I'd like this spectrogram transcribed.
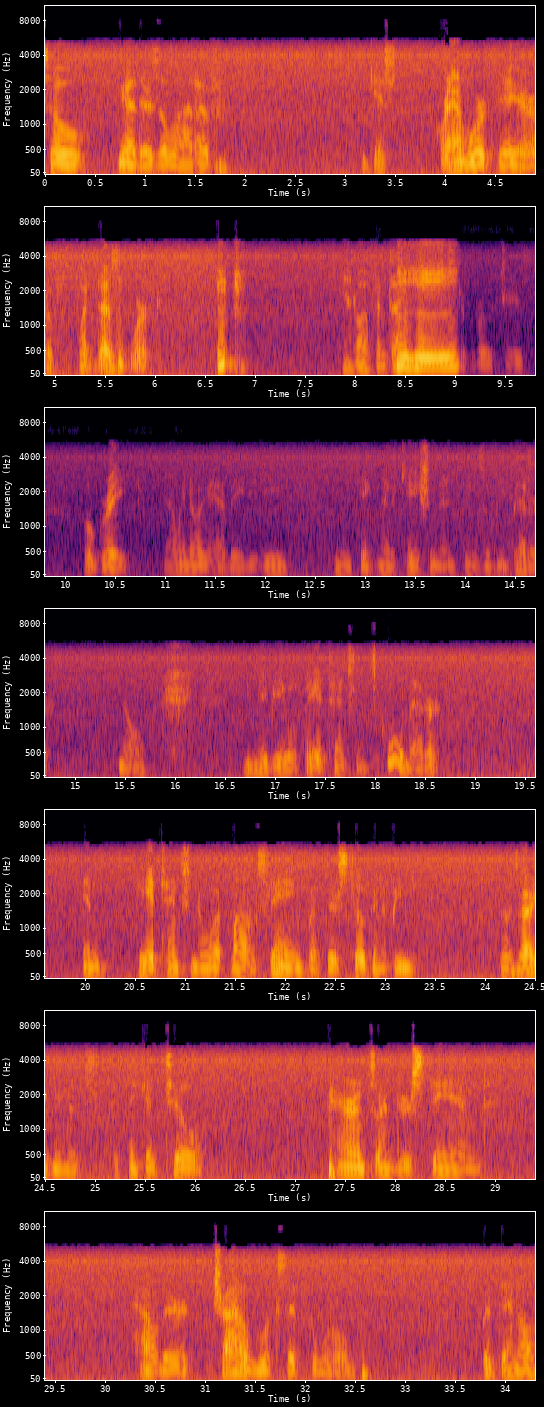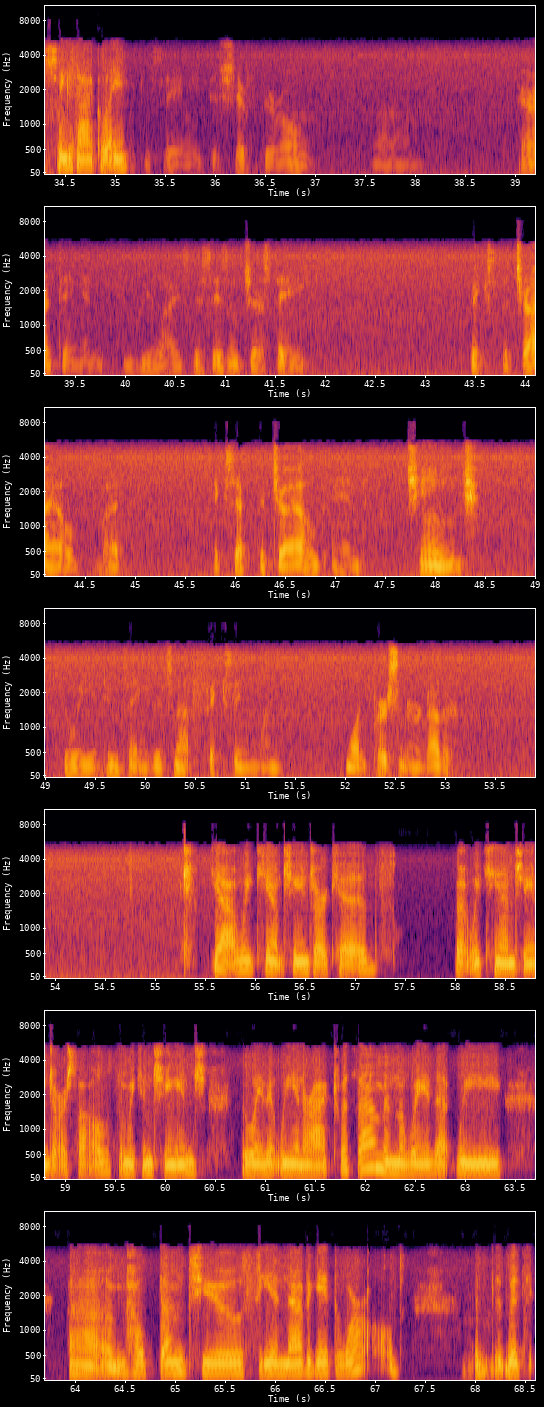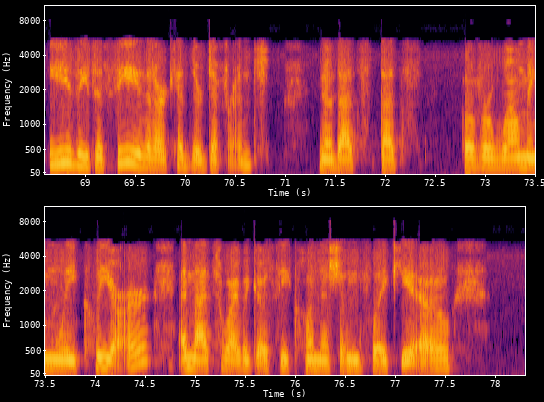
so yeah there's a lot of i guess groundwork there of what doesn't work. And oftentimes mm-hmm. the approach is oh great. Now we know you have add and you take medication and things will be better. No. You may be able to pay attention. In school better and pay attention to what mom's saying, but there's still going to be those arguments, I think, until parents understand how their child looks at the world, but then also, exactly. like you say, need to shift their own um, parenting and, and realize this isn't just a fix the child, but accept the child and change the way you do things. It's not fixing one one person or another. Yeah, we can't change our kids, but we can change ourselves and we can change the way that we interact with them and the way that we um, help them to see and navigate the world. Mm-hmm. It's easy to see that our kids are different. You know, that's that's overwhelmingly clear, and that's why we go see clinicians like you.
